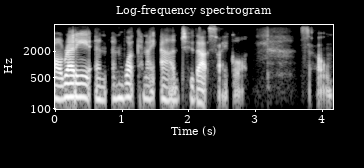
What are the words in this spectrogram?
already, and and what can I add to that cycle? So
